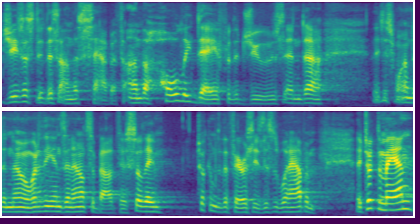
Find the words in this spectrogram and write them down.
Jesus did this on the Sabbath, on the holy day for the Jews. And uh, they just wanted to know what are the ins and outs about this. So they took him to the Pharisees. This is what happened. They took the man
